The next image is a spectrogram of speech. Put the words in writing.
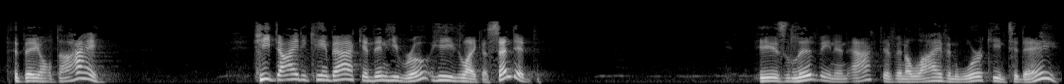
they all die. He died, he came back, and then he wrote, he like ascended. He is living and active and alive and working today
